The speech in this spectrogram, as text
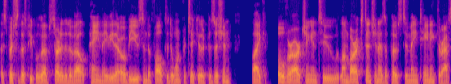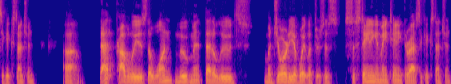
especially those people who have started to develop pain. They've either overused and defaulted to one particular position, like overarching into lumbar extension as opposed to maintaining thoracic extension. Um, that probably is the one movement that eludes majority of weightlifters is sustaining and maintaining thoracic extension.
